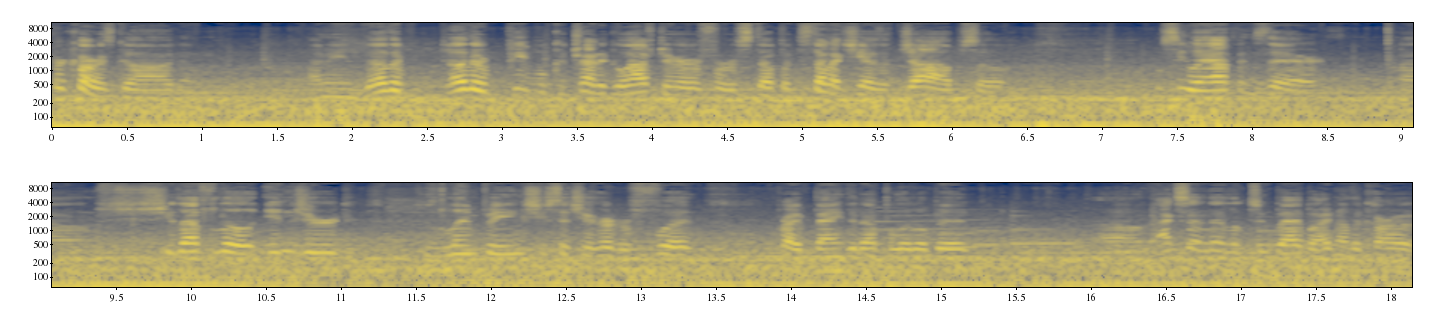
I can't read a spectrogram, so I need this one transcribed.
her car's gone. And I mean, the other other people could try to go after her for stuff, but it's not like she has a job, so we'll see what happens there. Um, she left a little injured. She's limping. She said she hurt her foot, probably banged it up a little bit. Um, accident didn't look too bad, but I know the car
